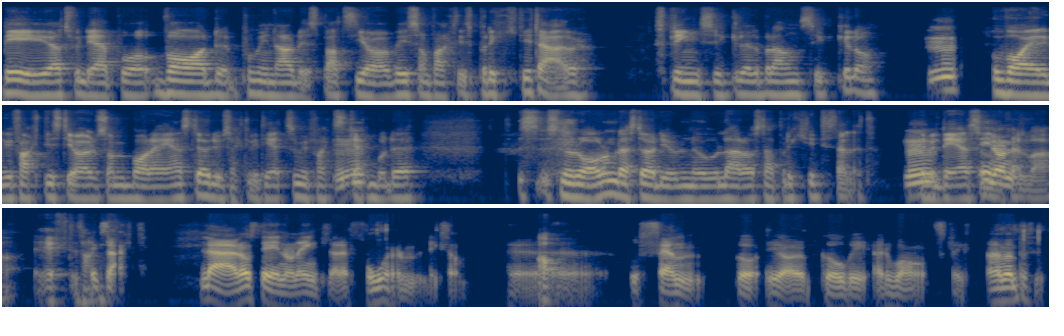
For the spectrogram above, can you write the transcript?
det är ju att fundera på vad på min arbetsplats gör vi som faktiskt på riktigt är springcykel eller balanscykel. Då? Mm. Och vad är det vi faktiskt gör som bara är en stödhjulsaktivitet som vi faktiskt mm. borde snurra av de där stödhjulen och lära oss det på riktigt istället. Mm. Det är väl mm. det som är själva eftertanken. Exakt. Lära oss det i någon enklare form. Liksom. Ja. Eh, och sen go, gör Go advanced. Liksom. Ja, men precis.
